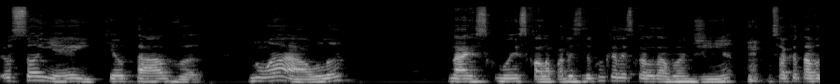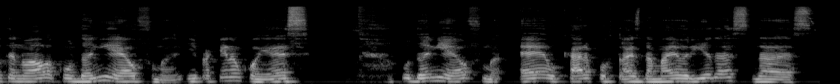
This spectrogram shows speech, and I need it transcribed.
Eu sonhei que eu tava numa aula na, numa escola parecida com aquela escola da Vandinha, só que eu tava tendo aula com o Dani Elfman. E para quem não conhece, o Dani Elfman é o cara por trás da maioria das, das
